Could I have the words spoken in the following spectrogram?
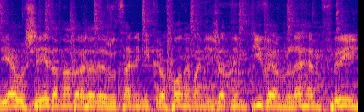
Ja już się nie dam nabrać żadnym rzucaniem mikrofonem, ani żadnym piwem, lechem free.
